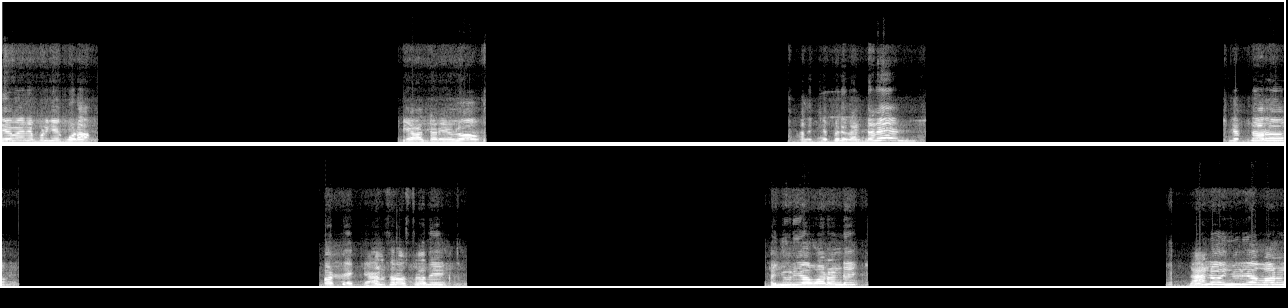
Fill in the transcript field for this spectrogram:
ఏమైనప్పటికీ కూడా ఆధ్వర్యంలో అని చెప్పిన వెంటనే చెప్తున్నారు. కాబట్టి క్యాన్సర్ వస్తుంది. యూరియా వాడండి. నానో యూరియా వాడండి.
